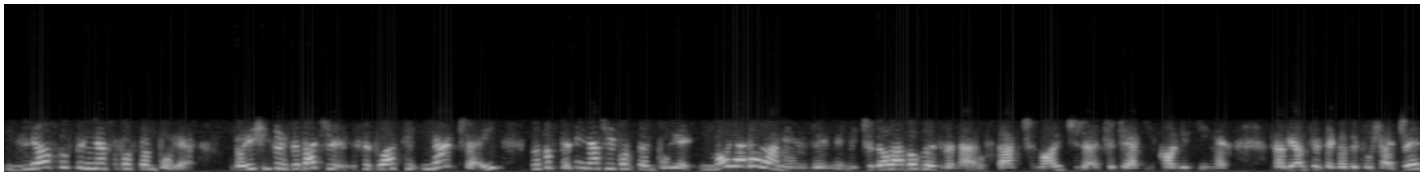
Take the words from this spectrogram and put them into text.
i w związku z tym inaczej postępuje. Bo jeśli ktoś zobaczy sytuację inaczej, no to wtedy inaczej postępuje. I moja rola między innymi, czy rola w ogóle trenerów, tak, czy moi, czy, czy, czy jakichkolwiek innych robiących tego typu rzeczy,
